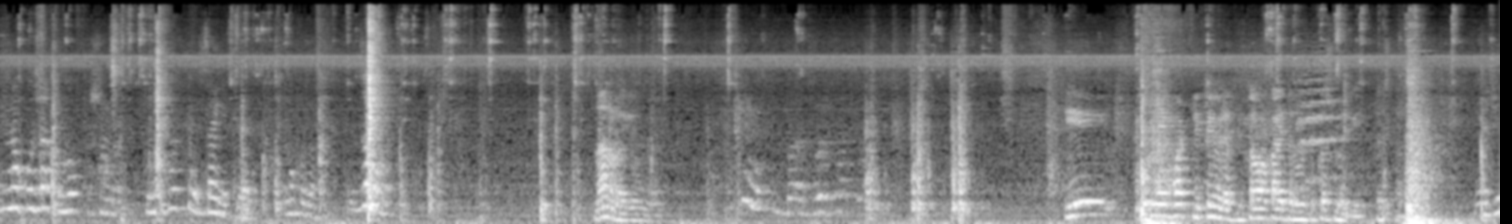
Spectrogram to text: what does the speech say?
नको जातो बापू संग तुला सांगते, सांगितलं नको जाऊ. जाऊ नानाला घेऊन जा ही पूर्ण एक बाटली पेवली असते तेव्हा काय तर होतं कसलं की म्हणजे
